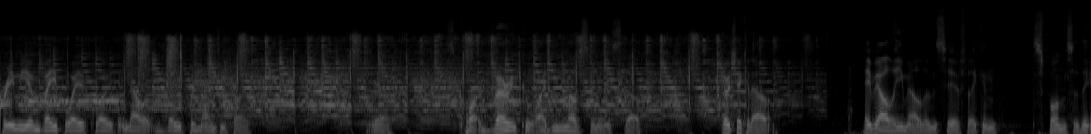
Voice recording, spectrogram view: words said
Premium vaporwave clothing now at Vapor 95. Yeah, it's quite very cool. I love some of this stuff. Go check it out. Maybe I'll email them see if they can sponsor the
